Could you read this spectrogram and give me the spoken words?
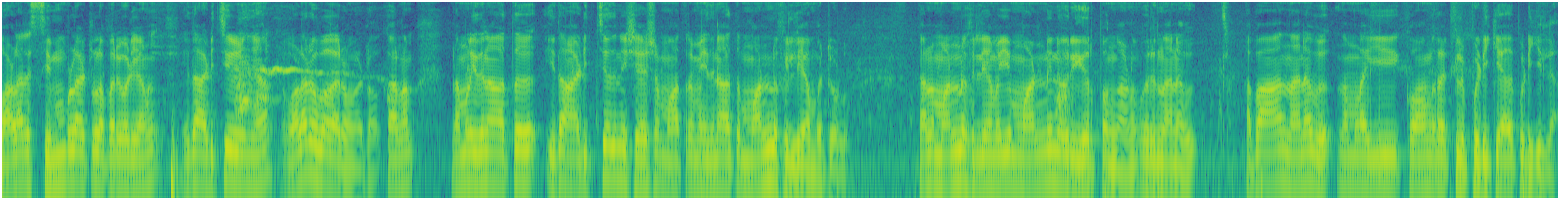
വളരെ സിമ്പിളായിട്ടുള്ള പരിപാടിയാണ്. ഇത് അടിച്ചു കഴിഞ്ഞാൽ വളരെ ഉപകാരമാണ് കേട്ടോ. കാരണം നമ്മൾ ഇതിനകത്ത് ഇത് അടിച്ചതിന് ശേഷം മാത്രമേ ഇതിനകത്ത് മണ്ണ് ഫില്ല് ചെയ്യാൻ പറ്റുള്ളൂ. കാരണം മണ്ണ് ഫില്ല് ചെയ്യുമ്പോൾ ഈ മണ്ണിന് ഒരു ഈർപ്പം കാണും ഒരു നനവ്. അപ്പോൾ ആ നനവ് നമ്മളെ ഈ കോൺക്രീറ്റിൽ പിടിക്കാതെ പിടിക്കില്ല.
